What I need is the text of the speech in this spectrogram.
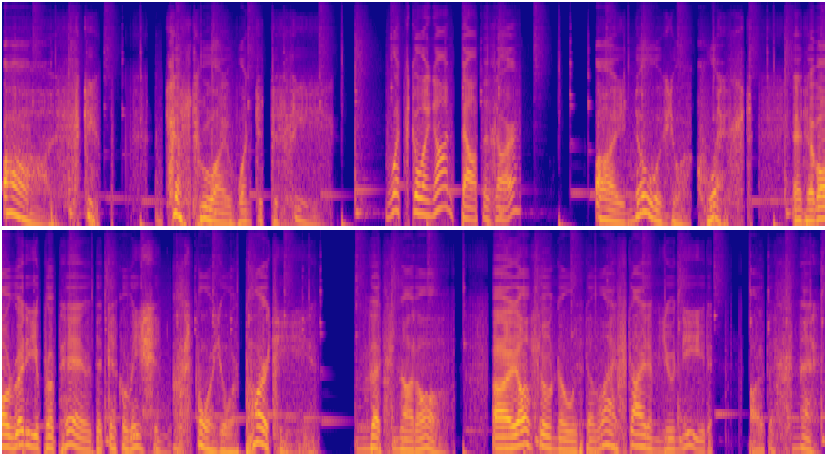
Oh, Skip, just who I wanted to see. What's going on, Balthazar? I know of your quest, and have already prepared the decorations for your party. That's not all. I also know that the last item you need are the snacks.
